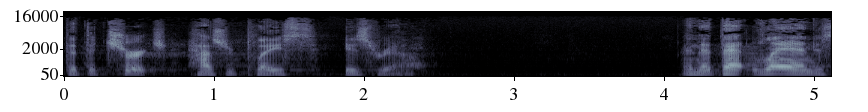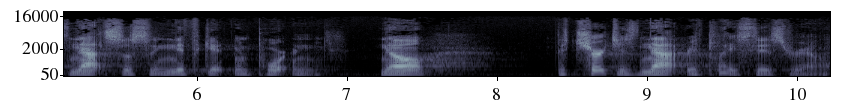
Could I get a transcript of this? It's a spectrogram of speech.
that the church has replaced Israel. And that that land is not so significant and important. No, the church has not replaced Israel.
